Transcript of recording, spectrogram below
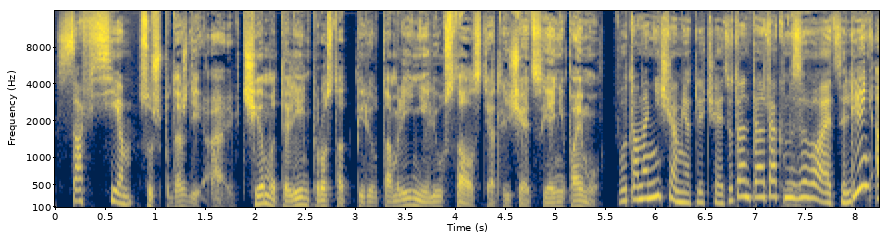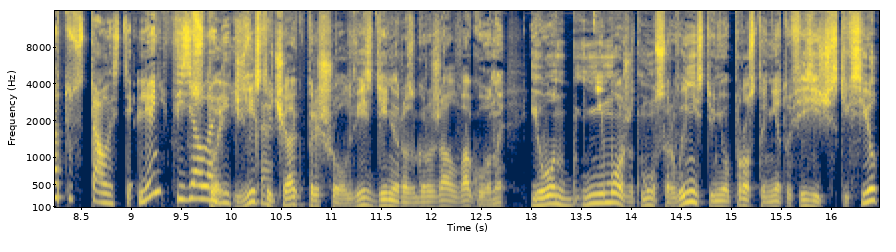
совсем. Слушай, подожди, а чем эта лень просто от переутомления или усталости отличается? Я не пойму. Вот она ничем не отличается. Вот она так называется. Лень от усталости, лень физиологическая. Стой, если человек пришел, весь день разгружал вагоны, и он не может мусор вынести, у него просто нету физических сил,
